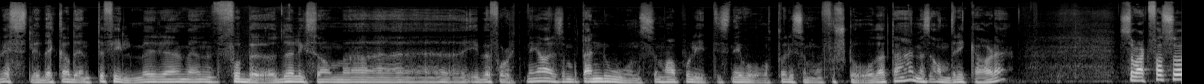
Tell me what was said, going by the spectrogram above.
vestlig dekadente filmer, eh, men forbød det liksom uh, i befolkninga. Liksom, at det er noen som har politisk nivå til liksom, å forstå dette her, mens andre ikke har det. Så i hvert fall så,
